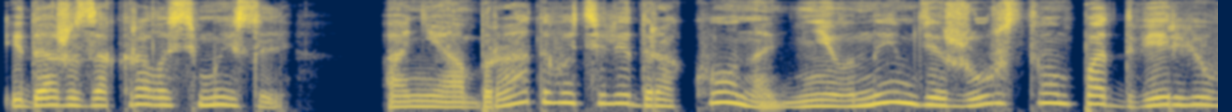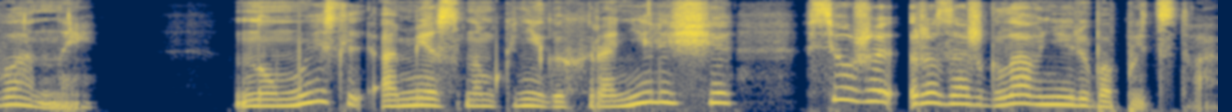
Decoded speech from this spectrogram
И даже закралась мысль, а не обрадовать ли дракона дневным дежурством под дверью ванной? Но мысль о местном книгохранилище все же разожгла в ней любопытство.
